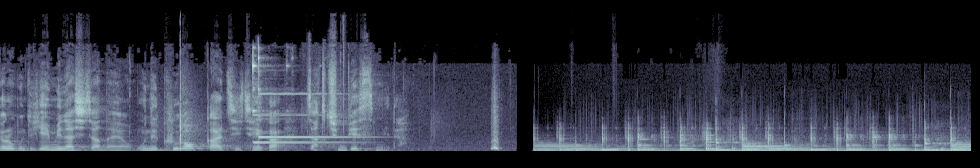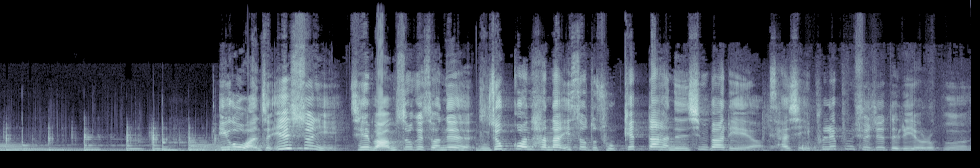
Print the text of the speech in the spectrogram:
여러분들 예민하시잖아요. 오늘 그것까지 제가 쫙 준비했습니다 이거 완전 1순위. 제 마음속에서는 무조건 하나 있어도 좋겠다 하는 신발이에요. 사실 이 플랫폼 슈즈들이 여러분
